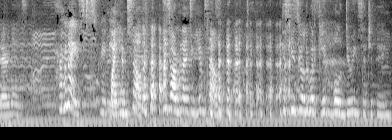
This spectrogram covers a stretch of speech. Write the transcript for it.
There it is. Harmonized screaming. By himself. he's harmonizing himself. Because he's the only one capable of doing such a thing.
